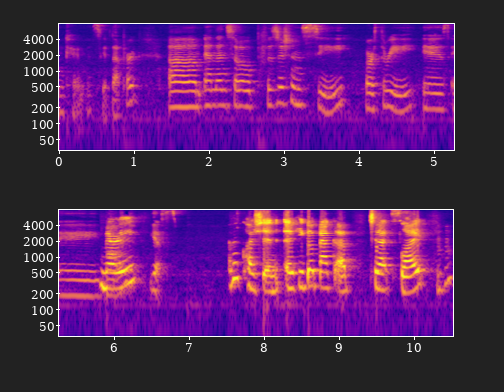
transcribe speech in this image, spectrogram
Okay, let's skip that part. Um, and then so position C or three is a Mary. Yes. I have a question. If you go back up to that slide, Mhm.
